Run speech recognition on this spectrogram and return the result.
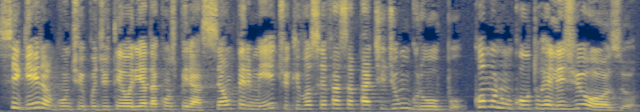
Seguir algum tipo de teoria da conspiração permite que você faça parte de um grupo, como num culto religioso.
